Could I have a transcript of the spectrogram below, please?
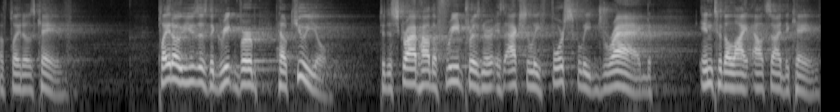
of Plato's cave. Plato uses the Greek verb helkuo to describe how the freed prisoner is actually forcefully dragged into the light outside the cave.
